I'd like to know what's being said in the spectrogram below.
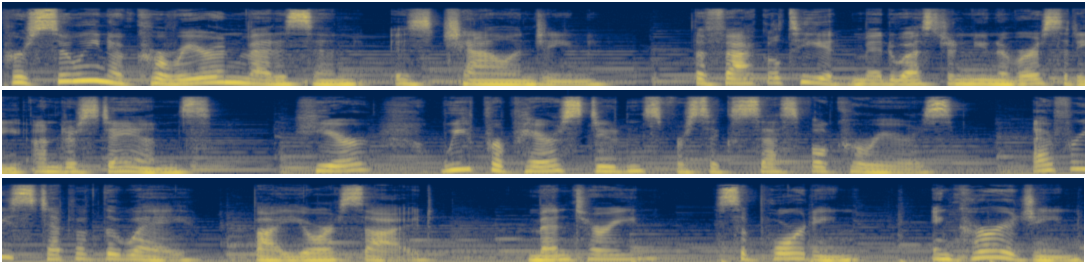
Pursuing a career in medicine is challenging. The faculty at Midwestern University understands. Here, we prepare students for successful careers every step of the way by your side, mentoring, supporting, encouraging,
